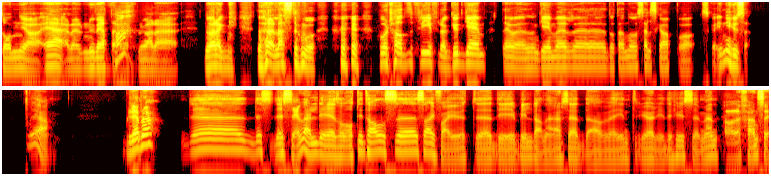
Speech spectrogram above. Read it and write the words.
Donja er, eller nå vet jeg Nå har jeg, jeg, jeg lest om henne. Hun har tatt fri fra Good Game. Det er jo en sånn gamer.no-selskap, og skal inn i huset. Ja. Blir det bra? Det, det, det, ser veldig sånn 80-talls-sci-fi uh, ut, uh, de bildene jeg har sett av uh, interiøret i det huset. Men ja, det er fancy.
